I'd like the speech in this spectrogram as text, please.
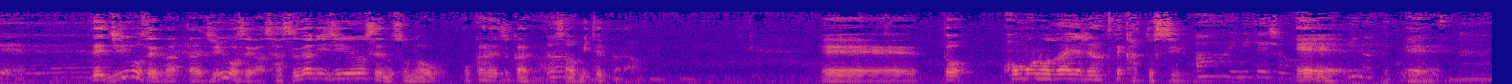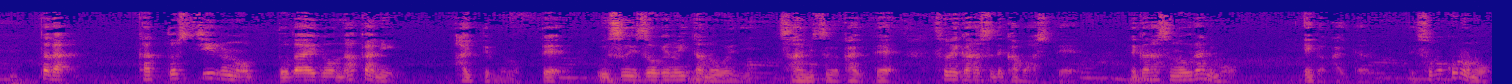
ね。で、15世になったら15世はさすがに14世のそのお金遣いの荒さを見てるから、えーっと、本物のダイヤじゃなくてカットスチール。ああ、イミテーションええになってくるんですね。ただ、カットスチールの土台の中に入ってるものって、薄い象牙の板の上に細密が書いて、それガラスでカバーして、で、ガラスの裏にも絵が描いてある。で、その頃の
